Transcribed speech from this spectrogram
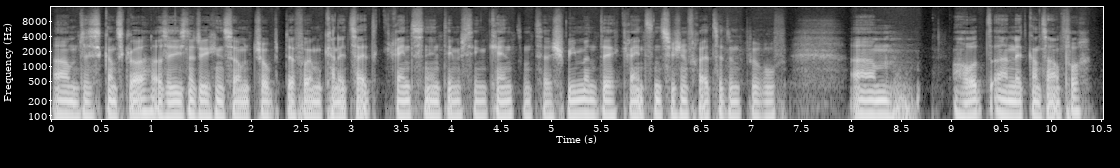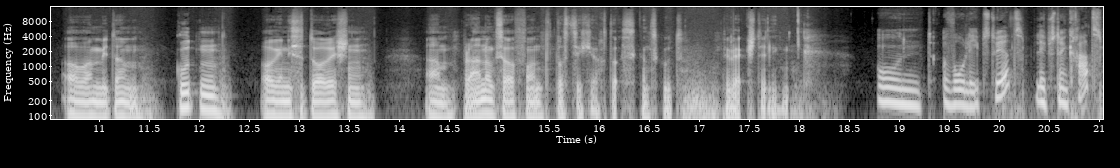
Ähm, das ist ganz klar. Also ist natürlich in so einem Job, der vor allem keine Zeitgrenzen in dem Sinn kennt und sehr schwimmende Grenzen zwischen Freizeit und Beruf. Ähm, hat, äh, nicht ganz einfach, aber mit einem guten organisatorischen ähm, Planungsaufwand lässt sich auch das ganz gut bewerkstelligen. Und wo lebst du jetzt? Lebst du in Graz?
